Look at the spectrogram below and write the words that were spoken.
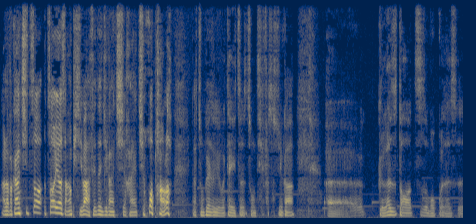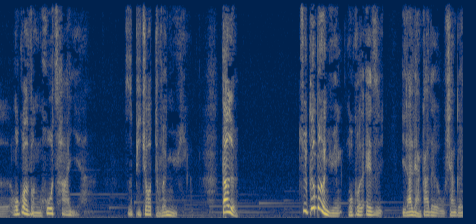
阿拉勿讲去招招摇撞骗伐，反正就讲去好像去豁胖咯，那总归是会得有这种体发生。所以讲，呃，搿个是导致我觉着是，我觉着文化差异啊是比较大的原因。当然，最根本的原因，我觉着还是伊拉两家头互相搿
